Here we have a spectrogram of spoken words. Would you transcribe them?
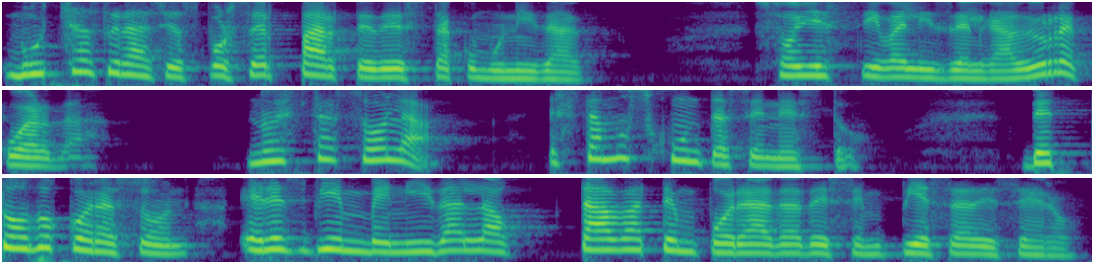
Muchas gracias por ser parte de esta comunidad. Soy Estivalis Delgado y recuerda, no estás sola, estamos juntas en esto. De todo corazón, eres bienvenida a la octava temporada de Se empieza de cero.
